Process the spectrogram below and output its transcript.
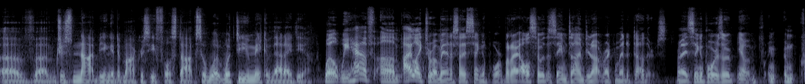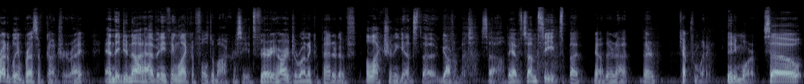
of um, just not being a democracy, full stop. So, what what do you make of that idea? Well, we have. Um, I like to romanticize Singapore, but I also, at the same time, do not recommend it to others. Right? Singapore is a you know in- incredibly impressive country, right? And they do not have anything like a full democracy. It's very hard to run a competitive election against the government. So they have some seats, but you know they're not. They're kept from winning anymore. So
